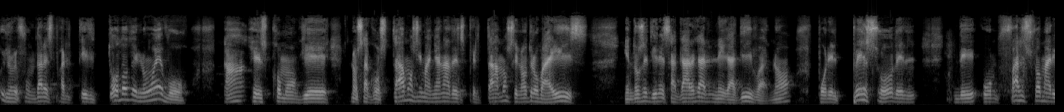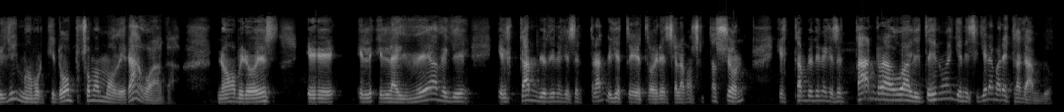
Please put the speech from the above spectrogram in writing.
refundar es partir todo de nuevo, ¿ah? es como que nos acostamos y mañana despertamos en otro país. Y entonces tiene esa carga negativa, ¿no? Por el peso del, de un falso amarillismo, porque todos somos moderados acá, ¿no? Pero es eh, la idea de que el cambio tiene que ser tan, y este, esto herencia la concertación, el cambio tiene que ser tan gradual y tenue que ni siquiera parezca cambio,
